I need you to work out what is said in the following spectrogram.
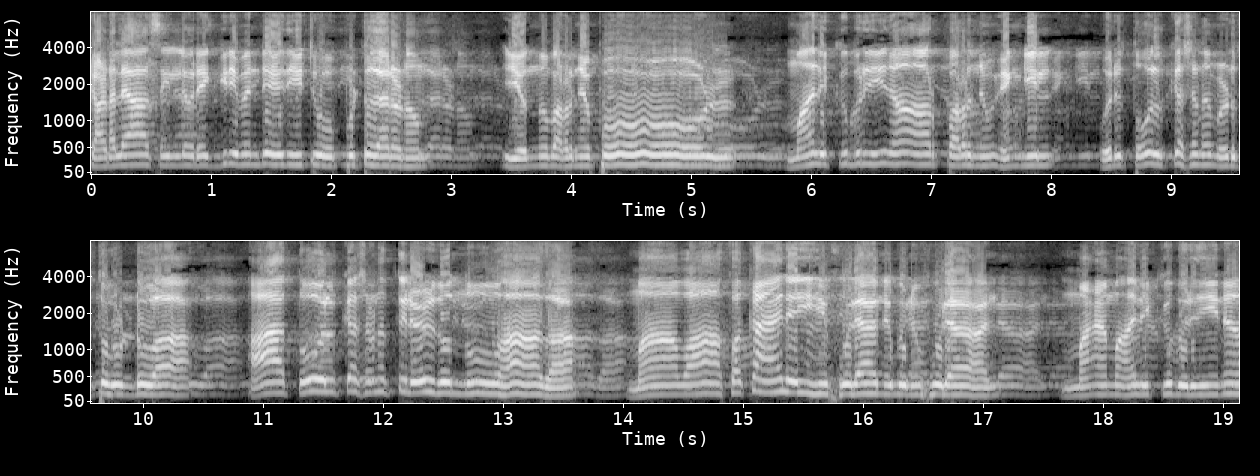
കടലാസിൽ ഒരു എഗ്രിമെന്റ് എഴുതിയിട്ട് ഒപ്പിട്ട് തരണം എന്ന് പറഞ്ഞപ്പോൾ മാലിക് ബ്രീനാർ പറഞ്ഞു എങ്കിൽ ഒരു തോൽക്കഷണം കഷണം എടുത്തുകൊണ്ടുവാ ആ തോൽക്കഷണത്തിൽ എഴുതുന്നു ഫുലാൻ മാലിക് ബ്രീനാർ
